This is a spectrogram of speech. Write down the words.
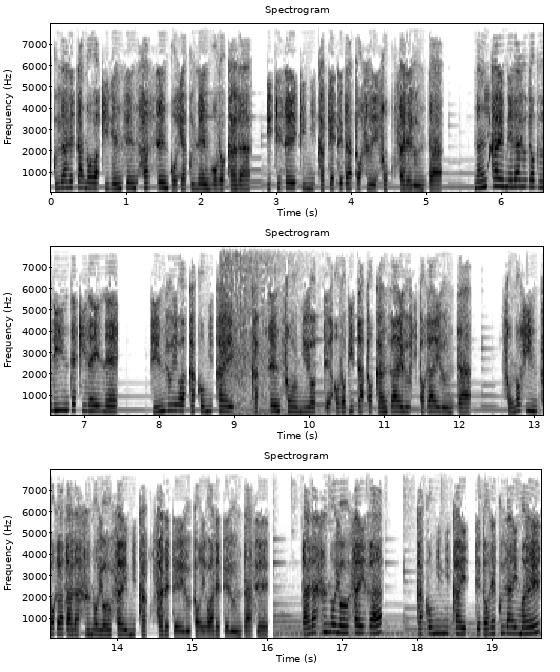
作られたのは紀元前8500年頃から1世紀にかけてだと推測されるんだ。なんかエメラルドグリーンで綺麗ね。人類は過去2回、核戦争によって滅びたと考える人がいるんだ。そのヒントがガラスの要塞に隠されていると言われてるんだぜ。ガラスの要塞が過去に2回ってどれくらい前？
